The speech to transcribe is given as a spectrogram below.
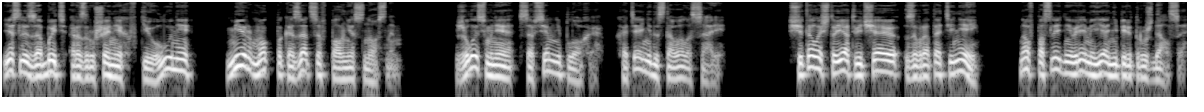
Если забыть о разрушениях в Киулуне, мир мог показаться вполне сносным. Жилось мне совсем неплохо, хотя и не доставало Сари. Считалось, что я отвечаю за врата теней, но в последнее время я не перетруждался.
